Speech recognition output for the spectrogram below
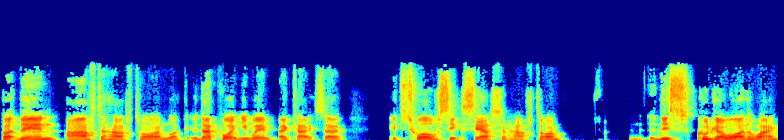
but then after half time, like at that point, you went, okay, so it's 12 6 South at half time. This could go either way.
